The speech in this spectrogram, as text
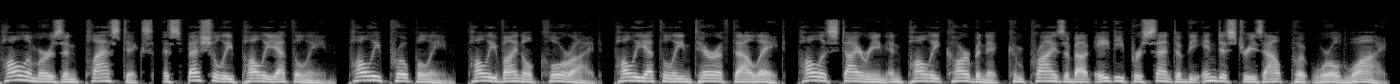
Polymers and plastics, especially polyethylene, polypropylene, polyvinyl chloride, polyethylene terephthalate, polystyrene and polycarbonate comprise about 80% of the industry's output worldwide.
